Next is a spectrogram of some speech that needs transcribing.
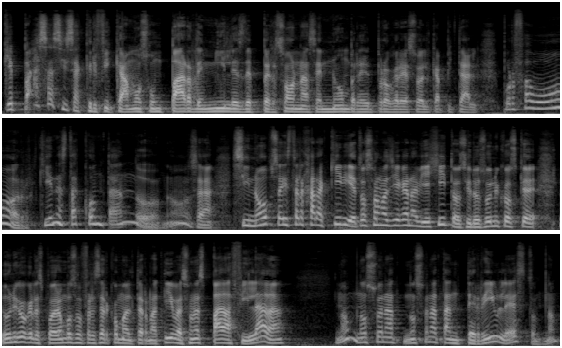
¿Qué pasa si sacrificamos un par de miles de personas en nombre del progreso del capital? Por favor, ¿quién está contando? ¿No? O sea, si no, pues ahí está el harakiri. De todas formas llegan a viejitos y los únicos que, lo único que les podremos ofrecer como alternativa es una espada afilada. ¿no? No, suena, no suena tan terrible esto, ¿no?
